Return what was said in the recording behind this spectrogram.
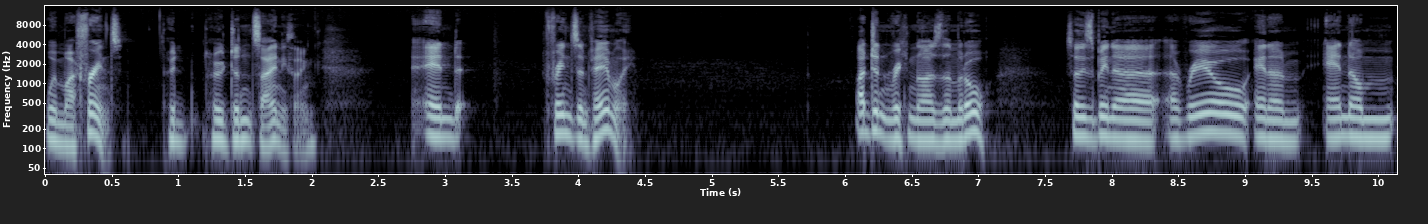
were my friends who who didn't say anything, and friends and family. I didn't recognize them at all. So there's been a, a real anom, anom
